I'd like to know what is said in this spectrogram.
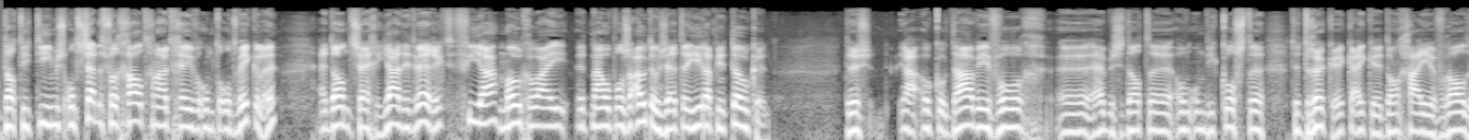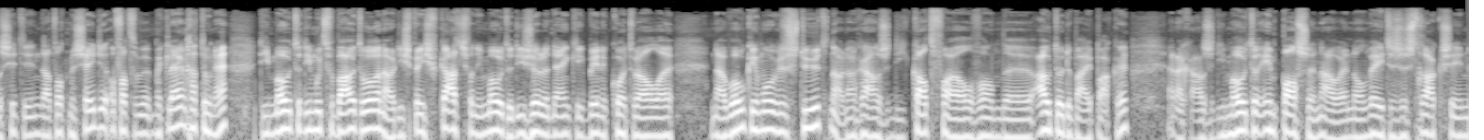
dat die teams ontzettend veel geld gaan uitgeven om te ontwikkelen. En dan zeggen, ja, dit werkt. Via, mogen wij het nou op onze auto zetten? Hier heb je een token. Dus ja, ook daar weer voor eh, hebben ze dat eh, om, om die kosten te drukken. Kijk, eh, dan ga je vooral, er zit inderdaad wat Mercedes of wat McLaren gaat doen, hè. Die motor die moet verbouwd worden. Nou, die specificaties van die motor, die zullen denk ik binnenkort wel naar Woking worden gestuurd. Nou, dan gaan ze die CAD-file van de auto erbij pakken. En dan gaan ze die motor inpassen. Nou, en dan weten ze straks in,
